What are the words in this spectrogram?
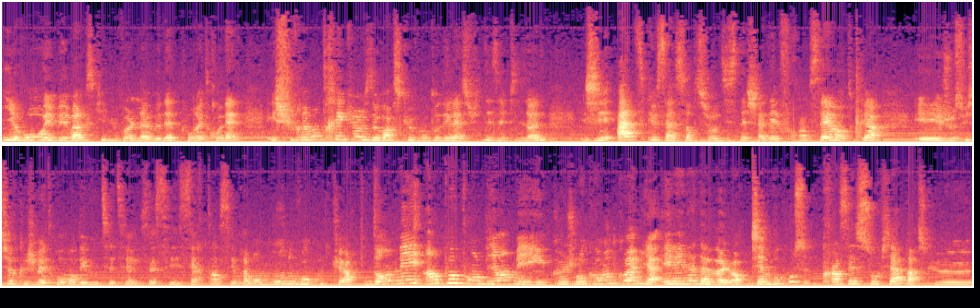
Hiro et Baymax qui lui volent la vedette pour être honnête. Et je suis vraiment très curieuse de voir ce que vont donner la suite des épisodes. J'ai hâte que ça sorte sur Disney Channel français en tout cas. Et je suis sûre que je vais être au rendez-vous de cette série. Ça c'est certain, c'est vraiment mon nouveau coup de cœur. Dans mes un peu moins bien mais que je recommande quand même, il y a Elena Davalor. J'aime beaucoup Princesse Sophia parce que...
